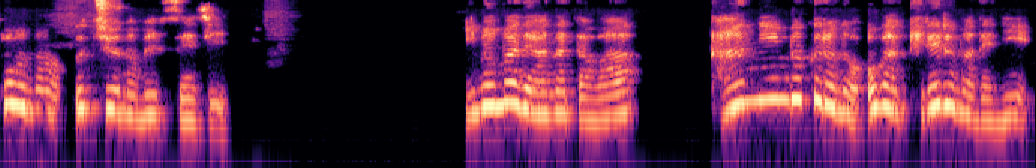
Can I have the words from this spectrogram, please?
今日の宇宙のメッセージ。今まであなたは、堪忍袋の尾が切れるまでに、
